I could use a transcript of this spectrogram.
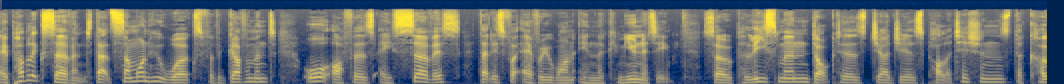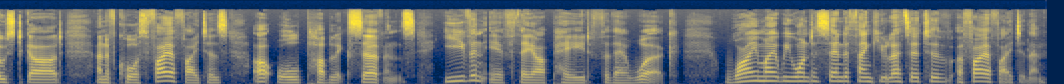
A public servant, that's someone who works for the government or offers a service that is for everyone in the community. So, policemen, doctors, judges, politicians, the Coast Guard, and of course, firefighters are all public servants, even if they are paid for their work. Why might we want to send a thank you letter to a firefighter then?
